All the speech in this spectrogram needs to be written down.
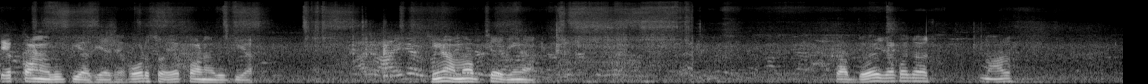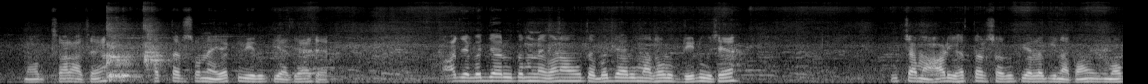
એકાણું રૂપિયા થયા છે, સોળસો એકાણું રૂપિયા. ઝીણા મગ છે, ઝીણા. તો આપ જોઈ શકો છો માલ મગ સારા છે. સત્તરસો ને એકવીસ રૂપિયા થયા છે. આજે બજારું તમને ગણાવું તો બજારોમાં થોડુંક ઢીલું છે. ઊંચામાં સાડી સત્તરસો રૂપિયા લગીના ભાવ મગ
